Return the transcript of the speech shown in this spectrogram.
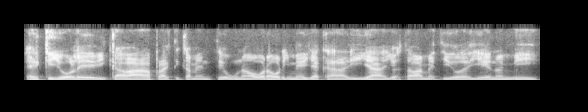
el que yo le dedicaba prácticamente una hora, hora y media cada día, yo estaba metido de lleno en mi,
